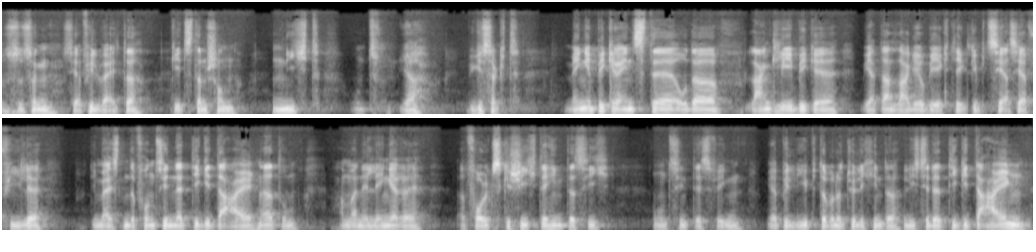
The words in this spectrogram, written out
sozusagen sehr viel weiter geht's dann schon nicht. Und ja, wie gesagt, mengenbegrenzte oder langlebige Wertanlageobjekte gibt sehr, sehr viele. Die meisten davon sind nicht digital, ne, darum haben eine längere Erfolgsgeschichte hinter sich und sind deswegen mehr beliebt. Aber natürlich in der Liste der digitalen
